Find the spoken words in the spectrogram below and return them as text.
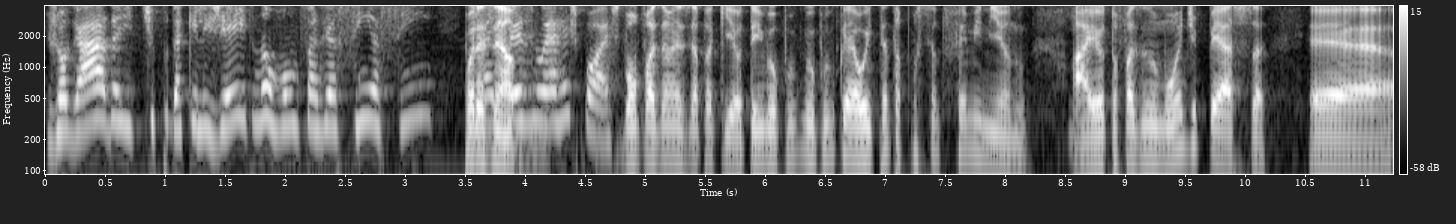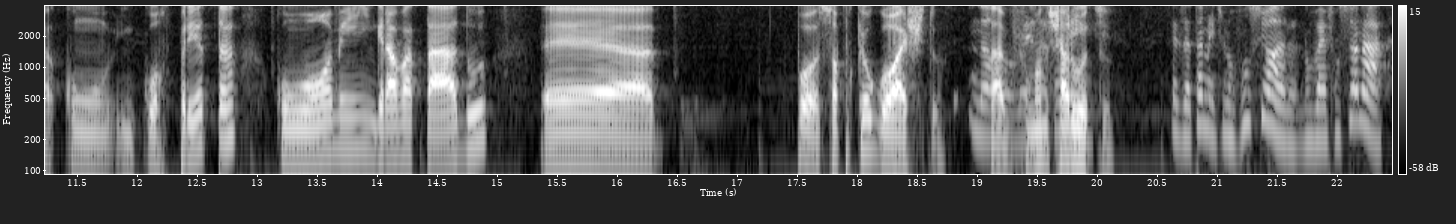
jogada e tipo daquele jeito. Não, vamos fazer assim, assim. Por exemplo, Às vezes não é a resposta. Vamos fazer um exemplo aqui. Eu tenho meu público, meu público é 80% feminino. Aí eu tô fazendo um monte de peça é, com em cor preta, com o homem engravatado, é, pô, só porque eu gosto, Não, sabe? Fumando exatamente. charuto. Exatamente, não funciona, não vai funcionar.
